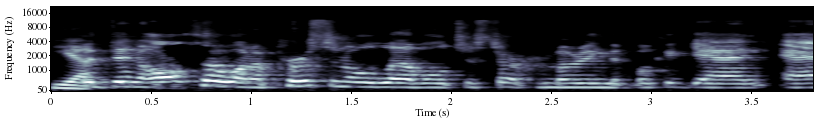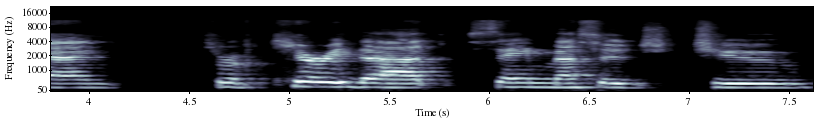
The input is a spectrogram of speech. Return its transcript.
Yeah. But then also on a personal level to start promoting the book again and sort of carry that same message to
